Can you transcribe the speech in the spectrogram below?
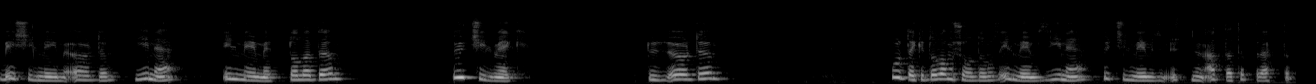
5 ilmeğimi ördüm. Yine ilmeğimi doladım 3 ilmek düz ördüm. Buradaki dolamış olduğumuz ilmeğimizi yine 3 ilmeğimizin üstünden atlatıp bıraktım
